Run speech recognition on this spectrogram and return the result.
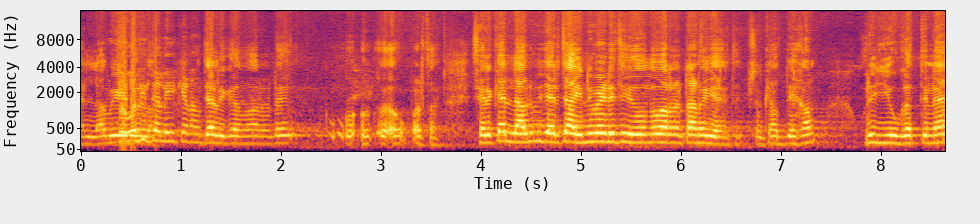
എല്ലാ വീടും വീടുകളും തെളിയിക്കണം. എന്ന് പറഞ്ഞിട്ട്. ശരിക്കും എല്ലാവരും വിചാരിച്ച അതിന് വേണ്ടി ചെയ്തു എന്ന് പറഞ്ഞിട്ടാണ് വിചാരിച്ചത്. ശരിക്കും അദ്ദേഹം ഒരു യുഗത്തിനെ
